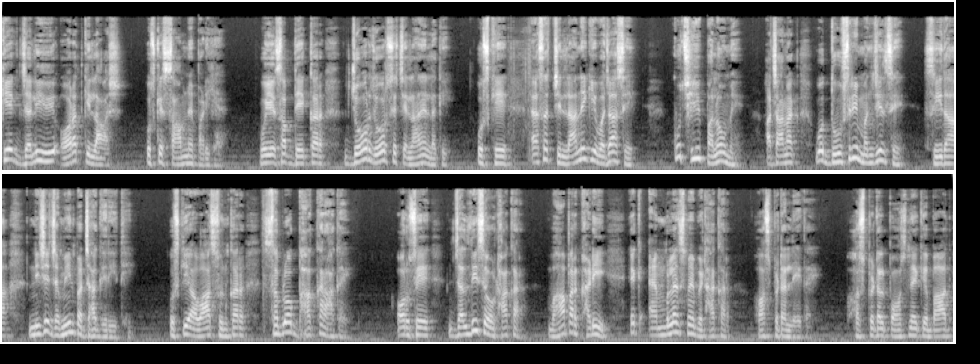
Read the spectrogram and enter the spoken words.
कि एक जली हुई औरत की लाश उसके सामने पड़ी है। वो ये सब देखकर ज़ोर ज़ोर से चिल्लाने लगी। उसके ऐसा चिल्लाने की वजह से कुछ ही पलों में अचानक वो दूसरी मंजिल से सीधा नीचे ज़मीन पर जा गिरी थी। उसकी आवाज़ सुनकर सब लोग भागकर आ गए और उसे जल्दी से उठाकर वहाँ पर खड़ी एक एंबुलेंस में बिठाकर हॉस्पिटल ले गए। हॉस्पिटल पहुँचने के बाद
